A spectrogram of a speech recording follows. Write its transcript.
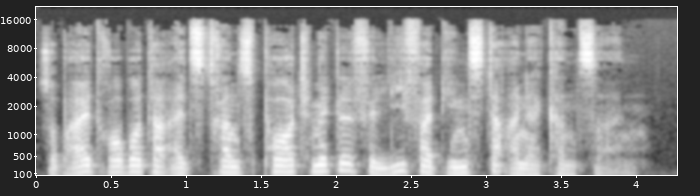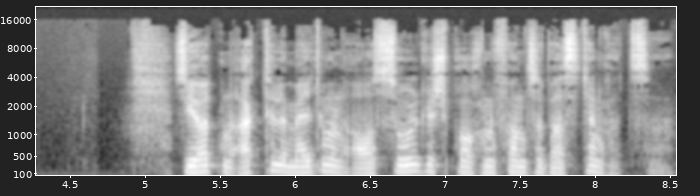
sobald Roboter als Transportmittel für Lieferdienste anerkannt seien. Sie hörten aktuelle Meldungen aus Seoul, gesprochen von Sebastian Ratzer.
